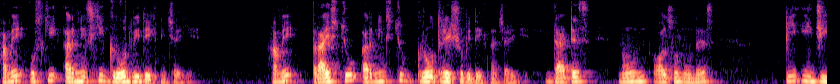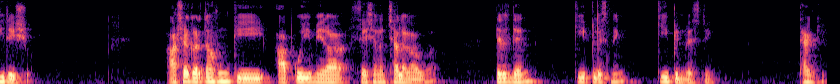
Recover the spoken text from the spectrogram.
हमें उसकी अर्निंग्स की ग्रोथ भी देखनी चाहिए। हमें price to earnings to growth ratio भी देखना चाहिए। That is known also known as P E G ratio आशा करता हूँ कि आपको ये मेरा सेशन अच्छा लगा होगा। Till then keep listening keep investing thank you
